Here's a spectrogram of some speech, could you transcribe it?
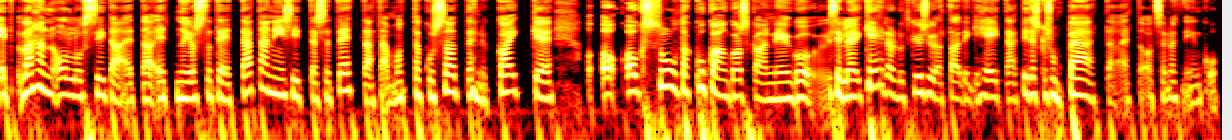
et vähän ollut sitä, että et no jos sä teet tätä, niin sitten sä teet tätä. Mutta kun sä oot tehnyt kaikkea, onko sulta kukaan koskaan niin kuin, kehdannut kysyä tai jotenkin heittää, että pitäisikö sun päättää, että oot sä nyt niin kuin,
